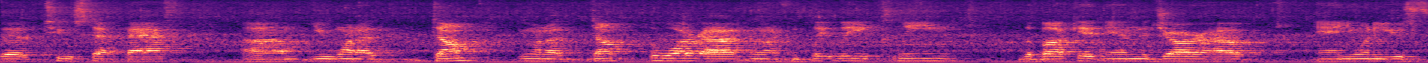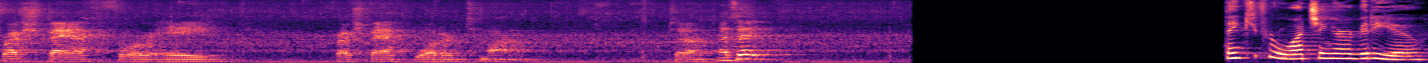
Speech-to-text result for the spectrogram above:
the two-step bath, um, you want to dump. You want to dump the water out. You want to completely clean the bucket and the jar out, and you want to use fresh bath for a fresh bath water tomorrow. So that's it. Thank you for watching our video.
